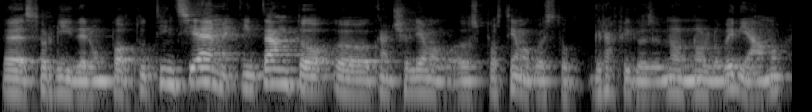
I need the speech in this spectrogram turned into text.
eh, sorridere un po' tutti insieme. Intanto uh, cancelliamo, spostiamo questo grafico se no non lo vediamo.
